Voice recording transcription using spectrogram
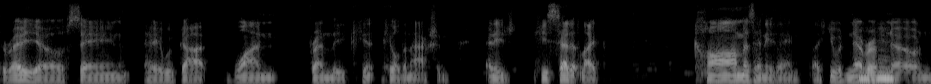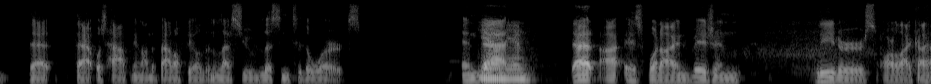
the radio saying, "Hey, we've got one friendly ki- killed in action," and he he said it like calm as anything. Like you would never Mhm. have known that that was happening on the battlefield unless you listened to the words. And yeah that man that uh, is what I envision leaders are like. I,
